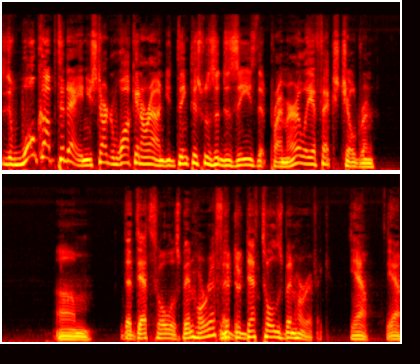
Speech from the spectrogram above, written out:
woke up today and you started walking around, you'd think this was a disease that primarily affects children. Um, the death toll has been horrific. The, the death toll has been horrific. Yeah, yeah.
